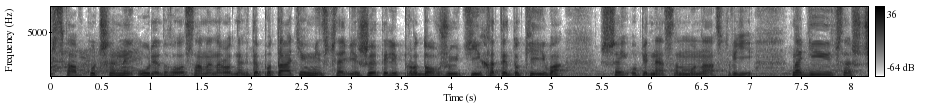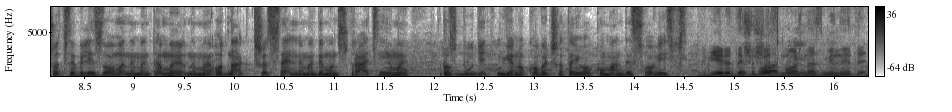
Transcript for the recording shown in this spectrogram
відставку чинний уряд голосами народних депутатів, місцеві жителі продовжують їхати до Києва ще й у піднесеному настрої. Надіються, що цивілізованими та мирними, однак чисельними демонстраціями розбудять у Януковича та його команди совість. Вірите, що щось можна змінити?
